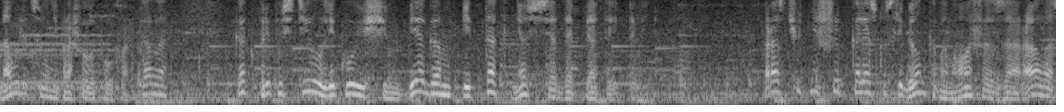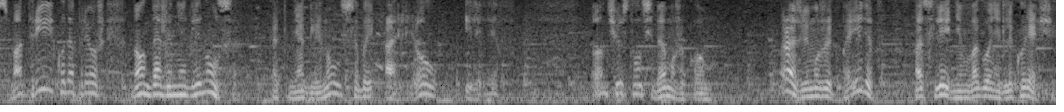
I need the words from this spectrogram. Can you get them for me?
На улице он не прошел и полквартала, как припустил ликующим бегом и так несся до пятой авеню. Раз чуть не сшиб коляску с ребенком, и мамаша заорала «Смотри, куда прешь!» Но он даже не оглянулся, как не оглянулся бы орел или лев. Он чувствовал себя мужиком. Разве мужик поедет в последнем вагоне для курящих,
